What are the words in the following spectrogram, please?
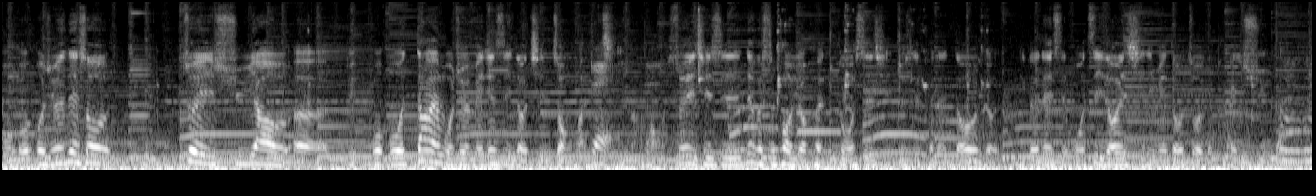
我我我觉得那时候最需要呃，我我当然我觉得每件事情都有轻重缓急嘛。所以其实那个时候有很多事情，就是可能都有一个类似，我自己都会心里面都做一个排序的。嗯嗯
